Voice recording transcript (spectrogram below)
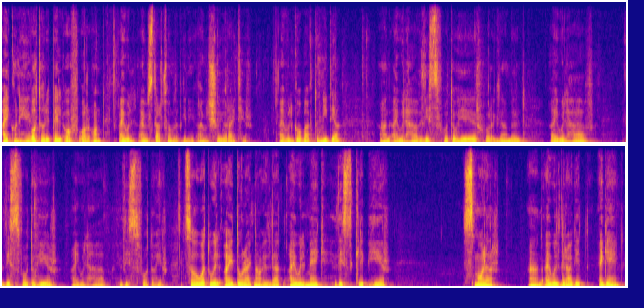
icon here. Auto ripple off or on? I will I will start from the beginning. I will show you right here. I will go back to media and I will have this photo here for example. I will have this photo here. I will have this photo here. So what will I do right now is that I will make this clip here smaller and I will drag it again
